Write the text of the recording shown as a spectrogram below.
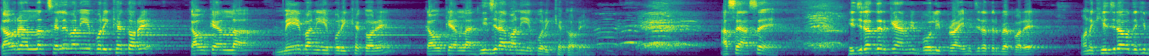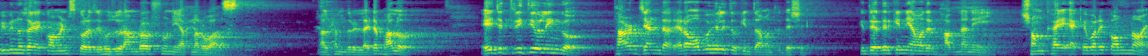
কাউরে আল্লাহ ছেলে বানিয়ে পরীক্ষা করে, কাউকে আল্লাহ মেয়ে বানিয়ে পরীক্ষা করে, কাউকে আল্লাহ হিজরা বানিয়ে পরীক্ষা করে। আছে আছে? হিজরাদেরকে আমি বলি প্রায় হিজরাদের ব্যাপারে। অনেক হিজরাও দেখি বিভিন্ন জায়গায় কমেন্টস করে যে, হুজুর, আমরাও শুনি আপনার ওয়াজ। আলহামদুলিল্লাহ, এটা ভালো। এই যে তৃতীয় লিঙ্গ থার্ড জেন্ডার এরা অবহেলিত কিন্তু আমাদের দেশে। কিন্তু এদেরকে নিয়ে আমাদের ভাবনা নেই। সংখ্যায় একেবারে কম নয়।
